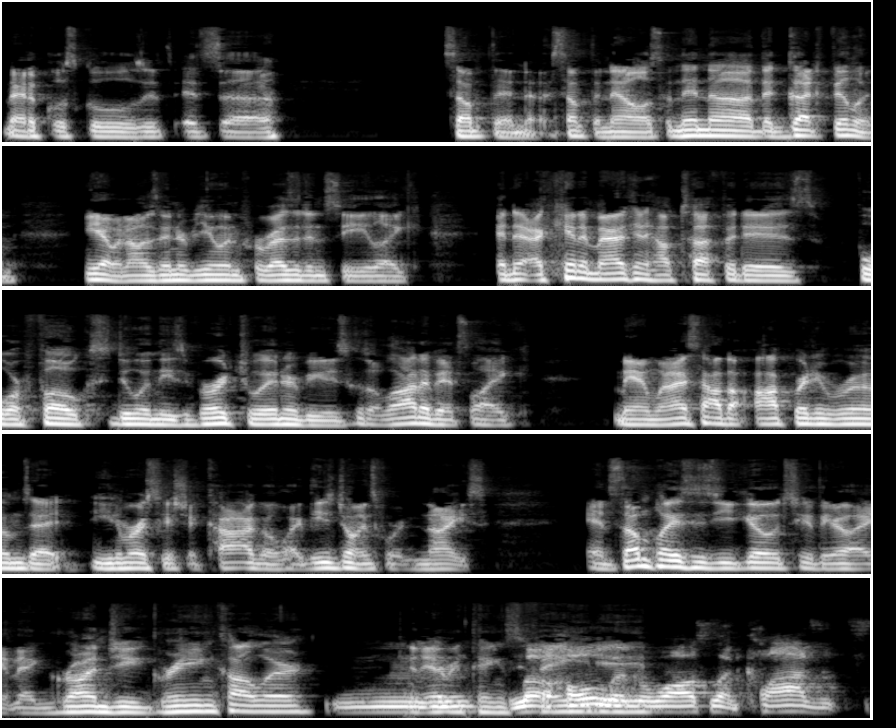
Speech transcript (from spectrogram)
medical schools. It's it's uh something something else. And then uh the gut feeling. Yeah, when I was interviewing for residency, like, and I can't imagine how tough it is for folks doing these virtual interviews because a lot of it's like, man, when I saw the operating rooms at the University of Chicago, like these joints were nice. And some places you go to, they're like that grungy green color. Mhm. everything's little hole in the walls, like closets.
